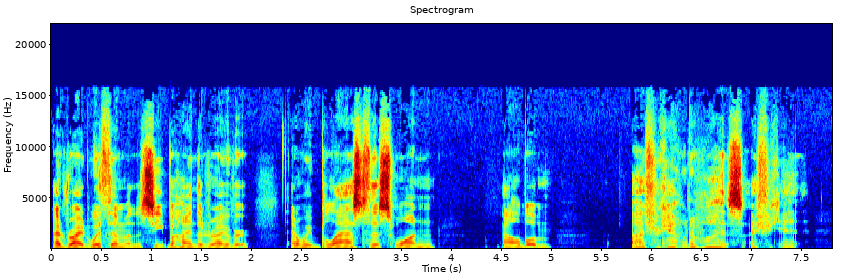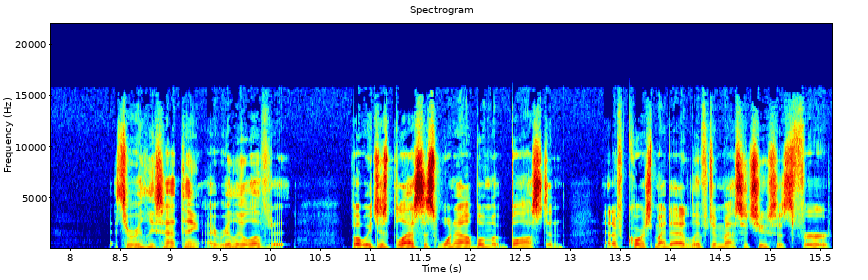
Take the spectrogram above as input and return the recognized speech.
I'd ride with him in the seat behind the driver, and we blast this one album. I forget what it was. I forget. It's a really sad thing. I really loved it, but we just blast this one album of Boston, and of course my dad lived in Massachusetts for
